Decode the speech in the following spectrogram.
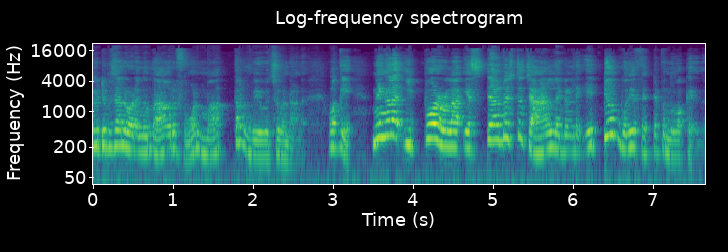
യൂട്യൂബ് ചാനൽ തുടങ്ങുന്ന ആ ഒരു ഫോൺ മാത്രം ഉപയോഗിച്ചുകൊണ്ടാണ്. ഓക്കെ നിങ്ങൾ ഇപ്പോഴുള്ള എസ്റ്റാബ്ലിഷ്ഡ് ചാനലുകളുടെ ഏറ്റവും പുതിയ സെറ്റപ്പ് നോക്കരുത്.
